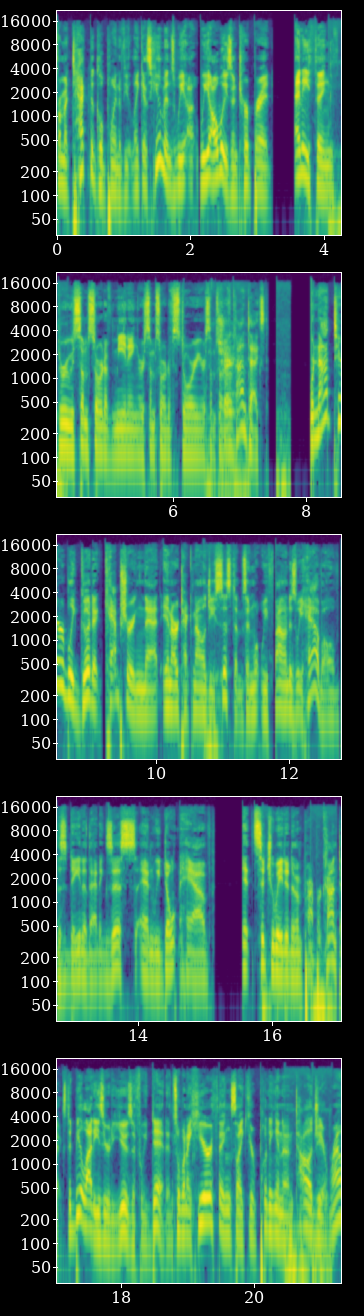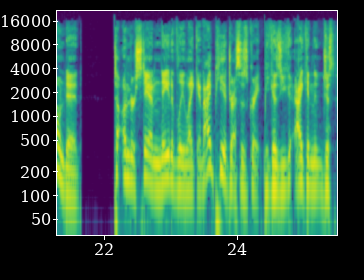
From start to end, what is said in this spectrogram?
from a technical point of view. Like as humans, we we always interpret anything through some sort of meaning or some sort of story or some sort sure. of context. We're not terribly good at capturing that in our technology systems. And what we found is we have all of this data that exists and we don't have it situated in the proper context. It'd be a lot easier to use if we did. And so when I hear things like you're putting an ontology around it to understand natively, like an IP address is great because you I can just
